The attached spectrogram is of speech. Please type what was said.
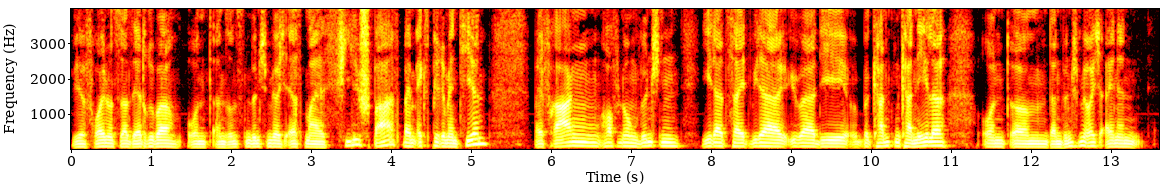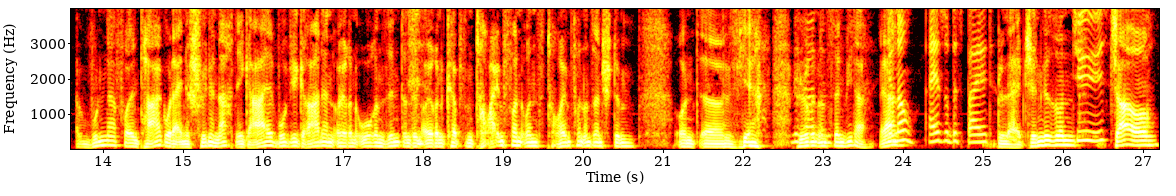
Wir freuen uns da sehr drüber. Und ansonsten wünschen wir euch erstmal viel Spaß beim Experimentieren bei Fragen, Hoffnungen, Wünschen jederzeit wieder über die bekannten Kanäle. Und ähm, dann wünschen wir euch einen wundervollen Tag oder eine schöne Nacht, egal wo wir gerade in euren Ohren sind und in euren Köpfen. Träumt von uns, träumt von unseren Stimmen und äh, wir, wir hören uns. uns dann wieder. Ja? Genau, also bis bald. Bleibt schön gesund. Tschüss. Ciao.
